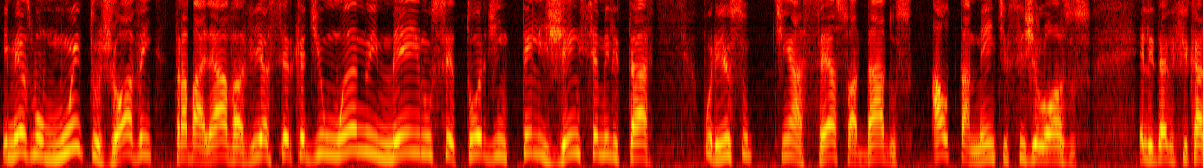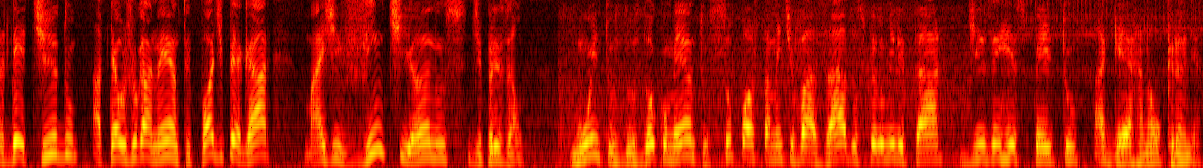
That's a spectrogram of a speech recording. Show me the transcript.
e, mesmo muito jovem, trabalhava havia cerca de um ano e meio no setor de inteligência militar. Por isso, tinha acesso a dados altamente sigilosos. Ele deve ficar detido até o julgamento e pode pegar mais de 20 anos de prisão. Muitos dos documentos supostamente vazados pelo militar dizem respeito à guerra na Ucrânia.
